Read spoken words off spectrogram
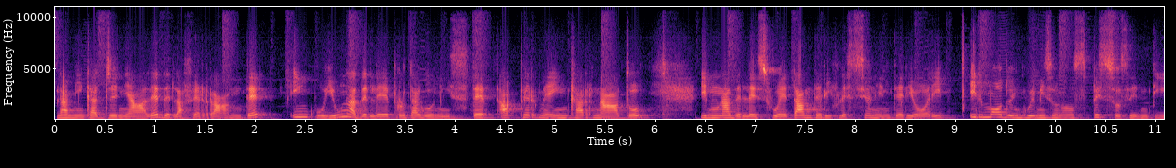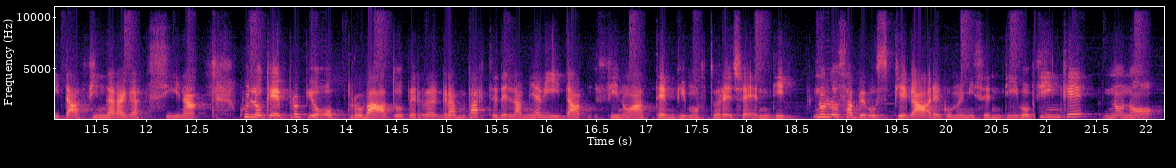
L'amica geniale della Ferrante, in cui una delle protagoniste ha per me incarnato in una delle sue tante riflessioni interiori il modo in cui mi sono spesso sentita fin da ragazzina, quello che proprio ho provato per gran parte della mia vita fino a tempi molto recenti. Non lo sapevo spiegare come mi sentivo finché non ho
